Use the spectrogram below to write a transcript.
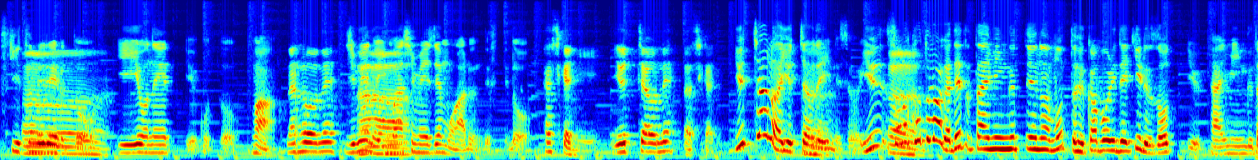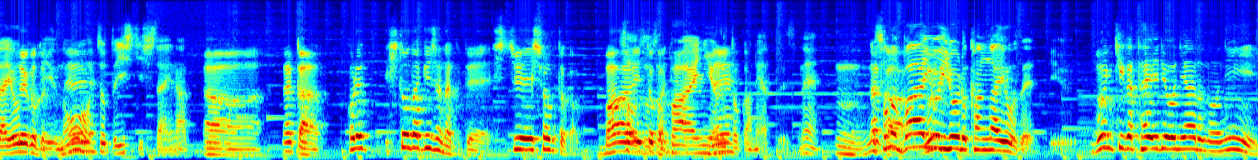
突き詰めれるといいよねっていうこと。まあなるほどね。自分へのあ戒めでもあるんですけど。ー確かに。言っちゃうね。確かに。言っちゃうのは言っちゃうでいいんですよ、言うその言葉が出たタイミングっていうのはもっと深掘りできるぞっていうタイミングだよっていうのをちょっと意識したいなって。あー。なんかこれ人だけじゃなくてシチュエーションとか場合そうそうとかそう場合によるとか、かのやつですね。うん、なんかその場合をいろいろ考えようぜっていう。分岐が大量にあるのに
